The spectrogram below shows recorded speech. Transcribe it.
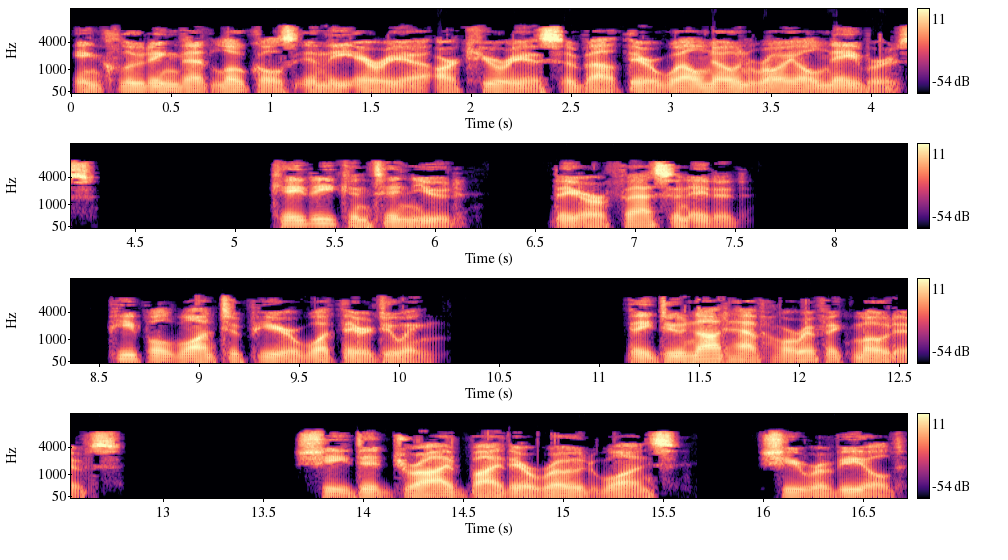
including that locals in the area are curious about their well-known royal neighbors. Katie continued, they are fascinated. People want to peer what they're doing. They do not have horrific motives. She did drive by their road once, she revealed,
